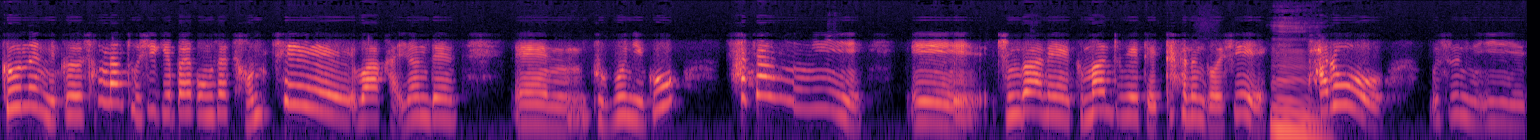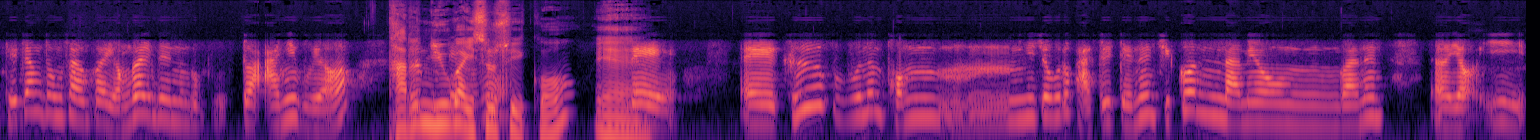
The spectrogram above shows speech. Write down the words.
그거는 그 성남 도시개발공사 전체와 관련된 음, 부분이고 사장이 이 중간에 그만두게 됐다는 것이 음. 바로 무슨 이 대장동 사업과 연관되는 것도 아니고요. 다른 이유가 있을 수 있고. 예. 네. 에, 그 부분은 법리적으로 봤을 때는 직권남용과는 어, 이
